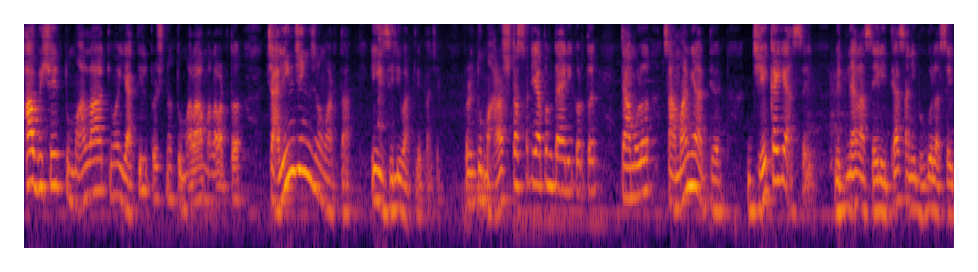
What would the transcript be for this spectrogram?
हा विषय तुम्हाला किंवा यातील प्रश्न तुम्हाला मला वाटतं चॅलेंजिंग न वाटता हे इझिली वाटले पाहिजे. परंतु महाराष्ट्रासाठी आपण तयारी करतोय. त्यामुळं सामान्य अध्ययन जे काही असेल विज्ञान असेल इतिहास आणि भूगोल असेल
